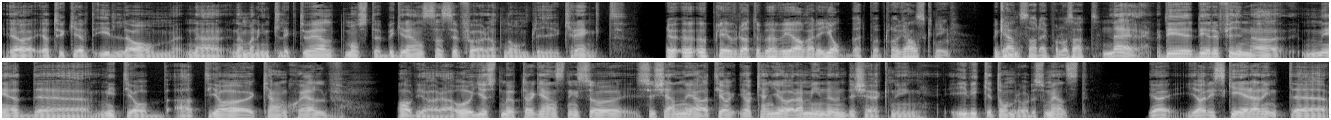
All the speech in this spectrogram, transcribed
Jag, jag tycker helt illa om när, när man intellektuellt måste begränsa sig för att någon blir kränkt. Upplever du att du behöver göra det jobbet på Uppdrag granskning? Begränsa dig på något sätt? Nej, det, det är det fina med eh, mitt jobb att jag kan själv avgöra. Och just med Uppdrag granskning så, så känner jag att jag, jag kan göra min undersökning i vilket område som helst. Jag, jag riskerar inte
